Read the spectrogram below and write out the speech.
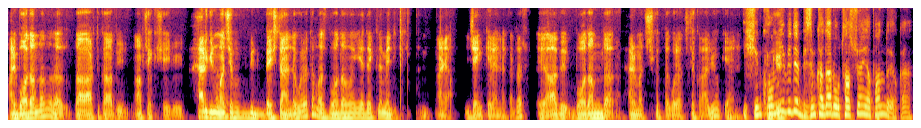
hani bu adamdan da daha artık abi ne yapacak şey her gün maç yapıp 5 tane de gol atamaz. Bu adamı yedeklemedik. Hani Cenk gelene kadar. E abi bu adam da her maç çıkıp da gol atacak hali yok yani. İşin Çünkü- komiği bir de bizim kadar rotasyon yapan da yok ha.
